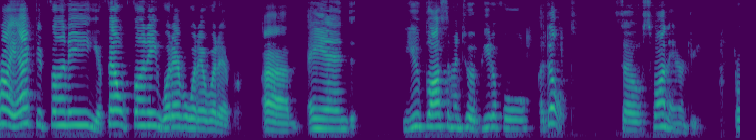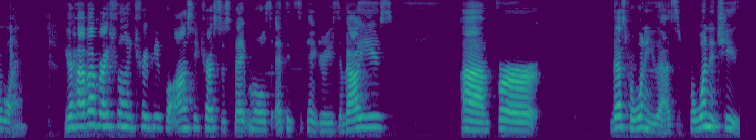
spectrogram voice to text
probably acted funny, you felt funny, whatever, whatever, whatever. Um, and you blossom into a beautiful adult. So swan energy, for one. You're high vibrationally treat people honestly, trust, respect, morals, ethics, integrities, and values. Um, for that's for one of you guys. For one, it's you.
